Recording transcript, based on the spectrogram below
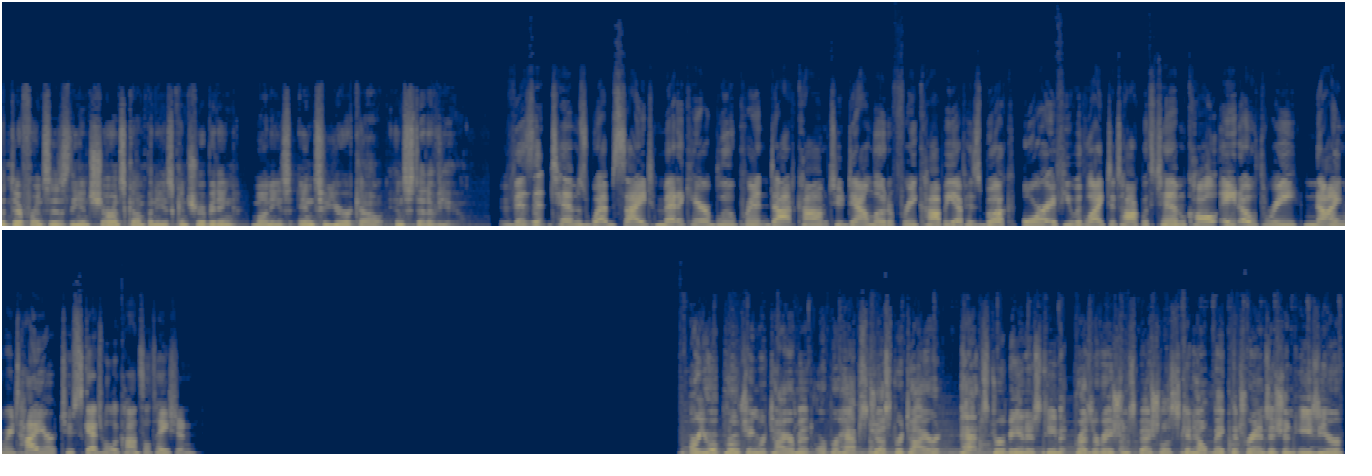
The difference is the insurance company is contributing monies into your account instead of you. Visit Tim's website, MedicareBlueprint.com, to download a free copy of his book. Or if you would like to talk with Tim, call 803 9 Retire to schedule a consultation. Are you approaching retirement or perhaps just retired? Pat Strubbe and his team at Preservation Specialists can help make the transition easier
